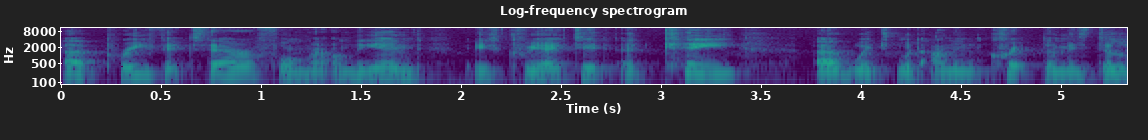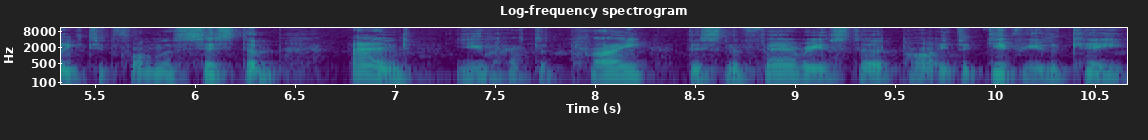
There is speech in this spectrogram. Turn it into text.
uh, prefix there, a format on the end is created, a key uh, which would unencrypt them is deleted from the system, and you have to pay this nefarious third party to give you the key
